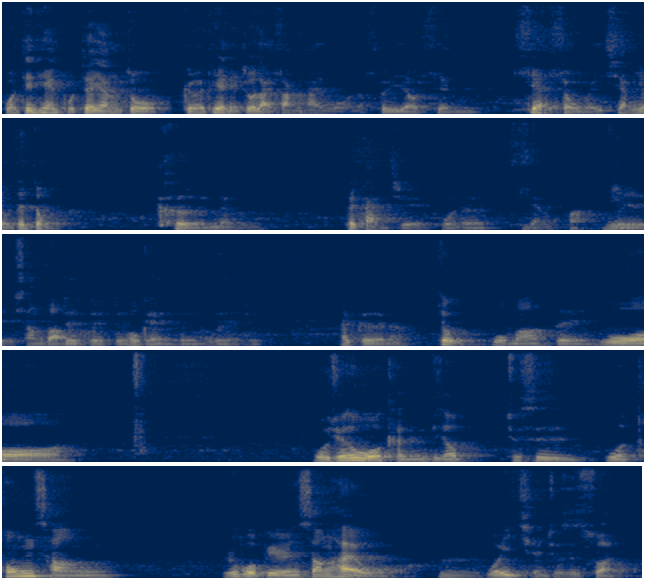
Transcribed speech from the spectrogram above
我今天不这样做，隔天你就来伤害我了，所以要先下手为强，有这种可能的感觉，我的想法。你的想法，对对对 OK 对对对。那哥呢？就我吗？对，我，我觉得我可能比较就是我通常，如果别人伤害我，嗯我以前就是算了，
